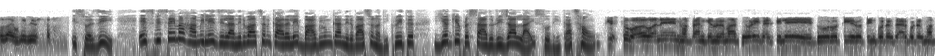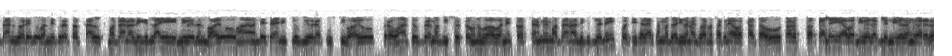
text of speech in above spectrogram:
सजाय हुने व्यवस्था ईश्वरजी यस विषयमा हामीले जिल्ला निर्वाचन कार्यालय बागलुङका निर्वाचन अधिकृत यज्ञ प्रसाद रिजाललाई सोधेका छौं। त्यस्तो भयो भने मतदान केन्द्रमा एउटै व्यक्तिले दोहोरो तेह्रो तीन पटक चार पटक मतदान गरेको भन्ने कुरा तत्काल मतदान अधिकृतलाई निवेदन भयो। उहाँले चाहिने त्यो ब्यौरा पुष्टि भयो र उहाँ त्यो कुरामा विश्वस्त हुनुभयो भने तत्क्षणमै मतदान अधिकृतले नै पच्चिस हजारसम्म जरिवाना गर्न सक्ने अवस्था छ हो। तर तत्कालै अब निवेदकले निवेदन गरेर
